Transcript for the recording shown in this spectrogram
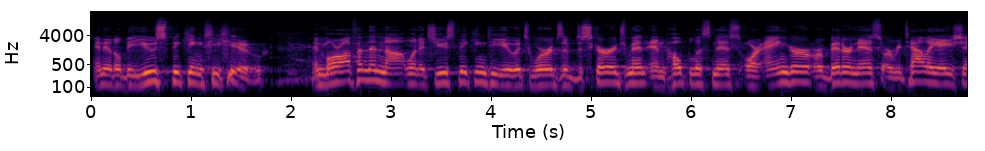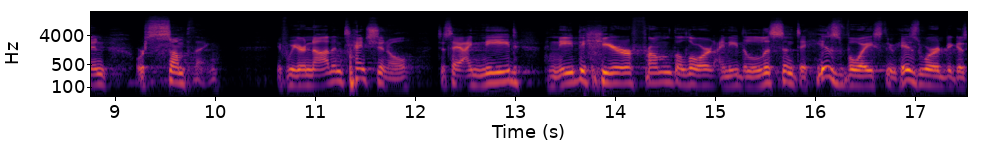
and it'll be you speaking to you. And more often than not, when it's you speaking to you, it's words of discouragement and hopelessness, or anger, or bitterness, or retaliation, or something. If we are not intentional to say, I need, I need to hear from the Lord. I need to listen to his voice through his word because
